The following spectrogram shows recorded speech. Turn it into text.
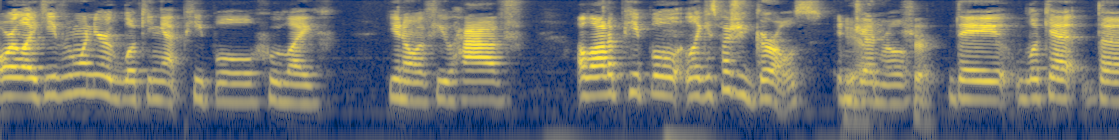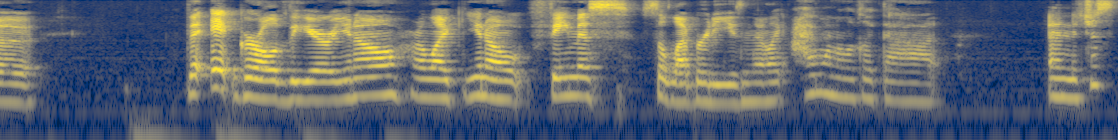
Or like even when you're looking at people who like, you know, if you have a lot of people like especially girls in Yeah, general, sure. they look at the the it girl of the year, you know, or like, you know, famous celebrities and they're like, I want to look like that. And it's just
